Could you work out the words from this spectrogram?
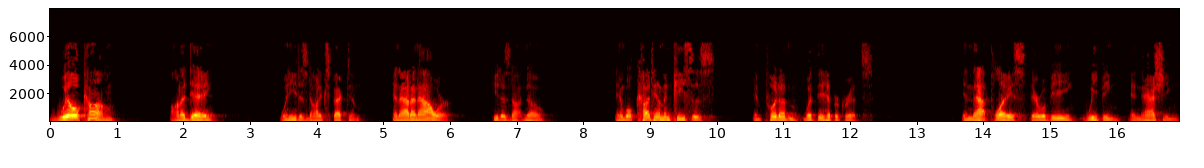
will come on a day when he does not expect him, and at an hour he does not know, and will cut him in pieces and put him with the hypocrites. In that place there will be weeping and gnashing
